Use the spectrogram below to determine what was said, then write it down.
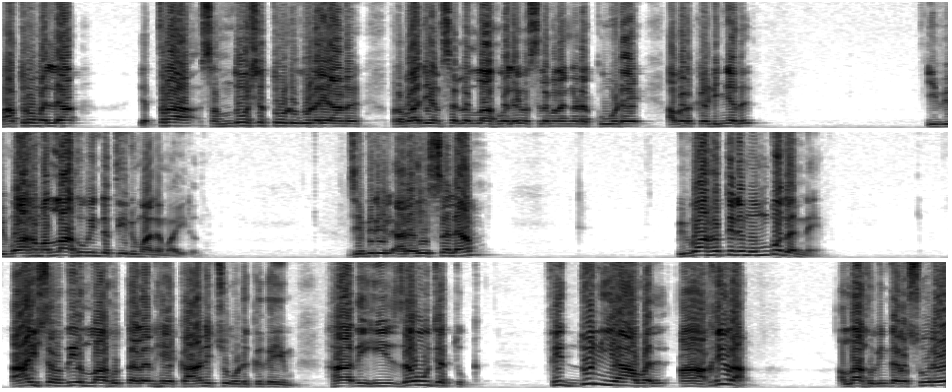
മാത്രവുമല്ല എത്ര സന്തോഷത്തോടു കൂടെയാണ് പ്രവാചകൻ സല്ലാഹു അലൈഹി വസല്ലം തങ്ങളുടെ കൂടെ അവർ കഴിഞ്ഞത് ഈ വിവാഹം അള്ളാഹുവിന്റെ തീരുമാനമായിരുന്നു. ജബിരിൽ അലഹിസലാം വിവാഹത്തിന് മുമ്പ് തന്നെ ആയിഷ അള്ളാഹു തലൻഹയെ കാണിച്ചു കൊടുക്കുകയും ഹാദിഹി ഹി ഫിദ്ദുനിയ വൽ ആഖിറ. അള്ളാഹുവിന്റെ റസൂലെ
